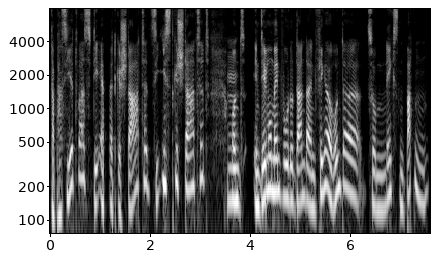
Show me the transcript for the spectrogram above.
da passiert was, die App wird gestartet, sie ist gestartet hm. und in dem Moment, wo du dann deinen Finger runter zum nächsten Button,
